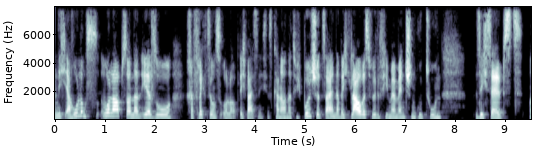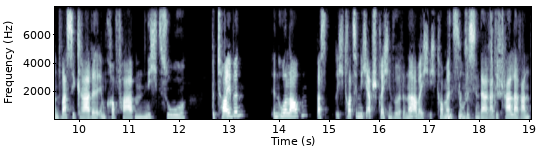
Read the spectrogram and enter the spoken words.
nicht Erholungsurlaub, sondern eher so Reflexionsurlaub. Ich weiß nicht. Es kann auch natürlich Bullshit sein, aber ich glaube, es würde viel mehr Menschen gut tun, sich selbst und was sie gerade im Kopf haben, nicht zu betäuben in Urlauben, was ich trotzdem nicht absprechen würde, ne? Aber ich, ich komme jetzt so ein bisschen da radikaler ran,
